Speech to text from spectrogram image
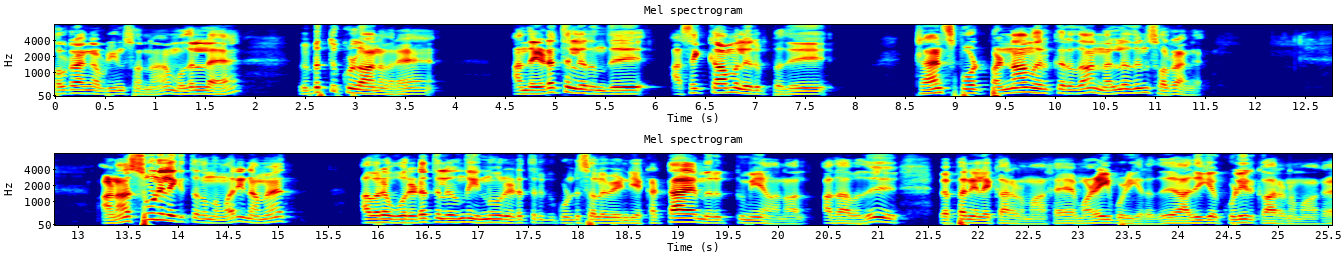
சொல்கிறாங்க அப்படின்னு சொன்னால் முதல்ல விபத்துக்குள்ளானவரை அந்த இடத்திலிருந்து அசைக்காமல் இருப்பது டிரான்ஸ்போர்ட் பண்ணாமல் இருக்கிறது தான் நல்லதுன்னு சொல்கிறாங்க ஆனால் சூழ்நிலைக்கு தகுந்த மாதிரி நாம் அவரை ஒரு இடத்திலிருந்து இன்னொரு இடத்திற்கு கொண்டு செல்ல வேண்டிய கட்டாயம் இருக்குமே ஆனால் அதாவது வெப்பநிலை காரணமாக மழை பொழிகிறது அதிக குளிர் காரணமாக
